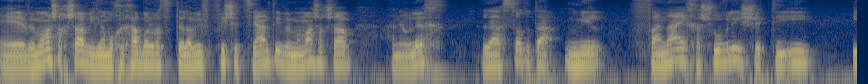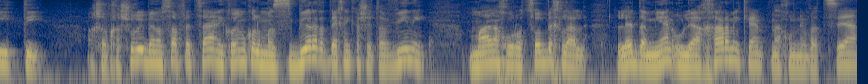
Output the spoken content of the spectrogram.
אה, וממש עכשיו היא גם הוכחה באוניברסיטת תל אביב, כפי שציינתי, וממש עכשיו אני הולך לעשות אותה מלפניי, חשוב לי שתהיי איתי. עכשיו חשוב לי בנוסף לציין, אני קודם כל מסביר את הטכניקה, שתביני מה אנחנו רוצות בכלל לדמיין, ולאחר מכן אנחנו נבצע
